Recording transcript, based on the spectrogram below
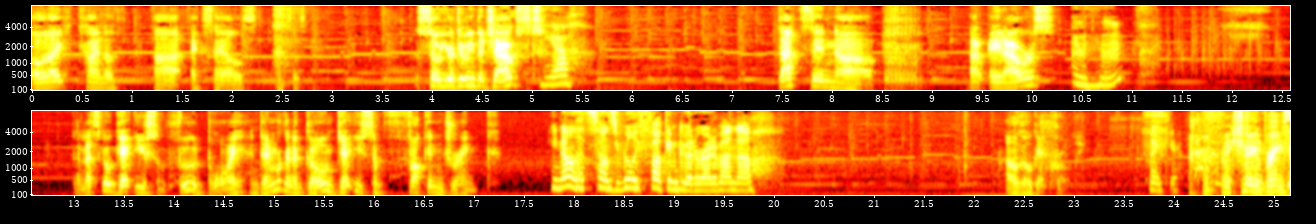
Oleg kind of uh, exhales and says, So you're doing the joust? Yeah. That's in uh, about eight hours? Mm-hmm. Then let's go get you some food, boy, and then we're gonna go and get you some fucking drink. You know that sounds really fucking good right about now. I'll go get Crowley. Thank you. Make sure he brings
